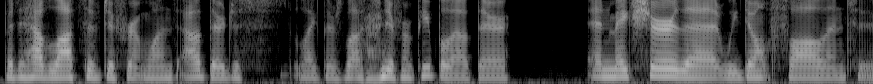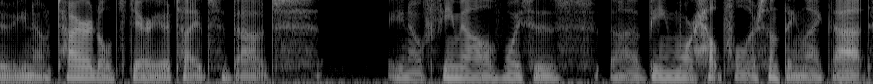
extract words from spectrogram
But to have lots of different ones out there, just like there's lots of different people out there, and make sure that we don't fall into, you know, tired old stereotypes about you know, female voices uh, being more helpful or something like that.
